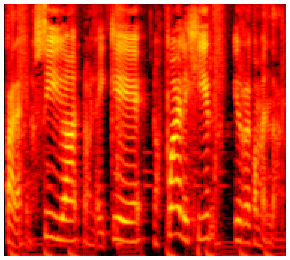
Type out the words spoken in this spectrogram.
para que nos siga, nos likee, nos pueda elegir y recomendar.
